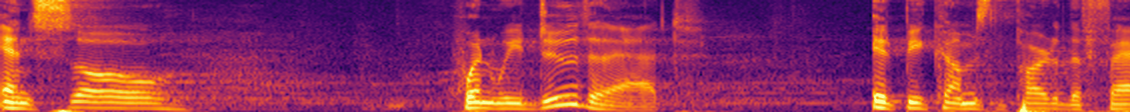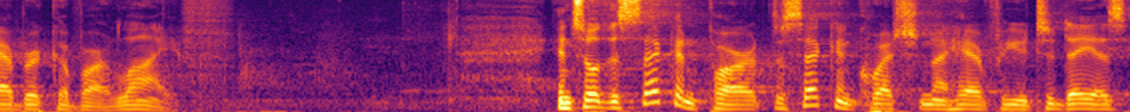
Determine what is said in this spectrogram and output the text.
And so when we do that, it becomes part of the fabric of our life. And so the second part, the second question I have for you today is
